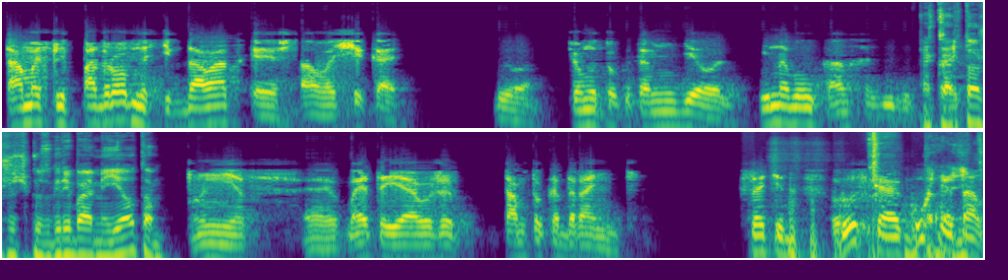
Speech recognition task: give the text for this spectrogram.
Там, если подробности вдаваться, конечно, там вообще кайф было. Чем мы только там не делали. И на вулкан ходили. А картошечку с грибами ел там? Нет, э, это я уже... Там только драники. Кстати, русская кухня там,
